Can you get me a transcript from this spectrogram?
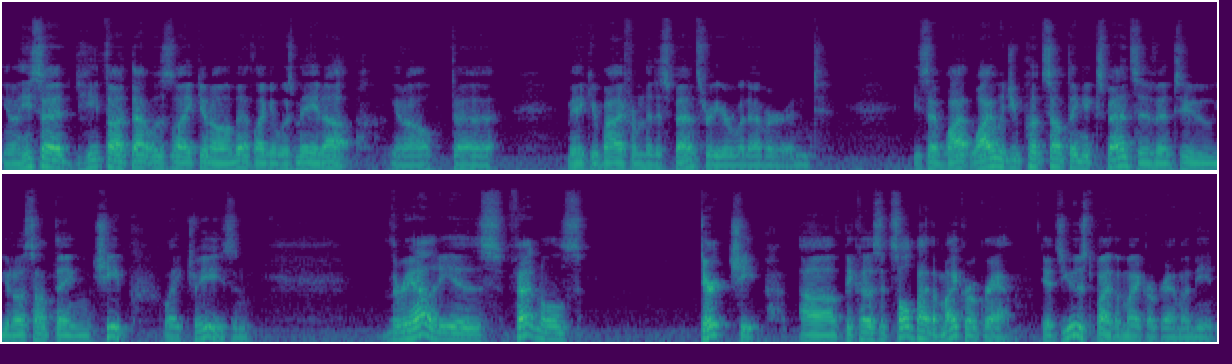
you know, he said he thought that was like, you know, a myth, like it was made up, you know, to make you buy from the dispensary or whatever. And, he said, "Why why would you put something expensive into you know something cheap like trees?" And the reality is, fentanyl's dirt cheap uh, because it's sold by the microgram. It's used by the microgram. I mean.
